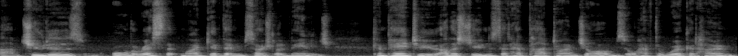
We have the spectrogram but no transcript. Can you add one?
um, tutors, and all the rest that might give them social advantage compared to other students that have part-time jobs or have to work at home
